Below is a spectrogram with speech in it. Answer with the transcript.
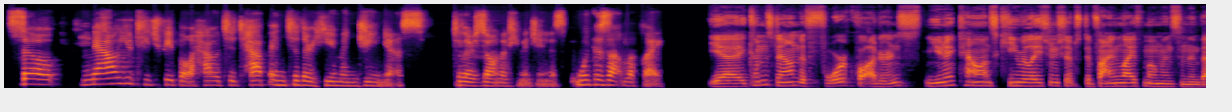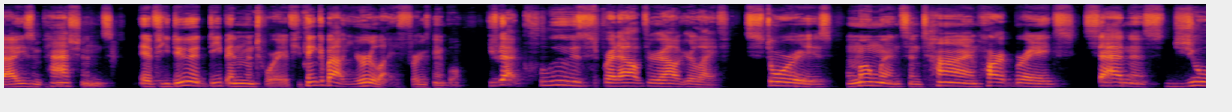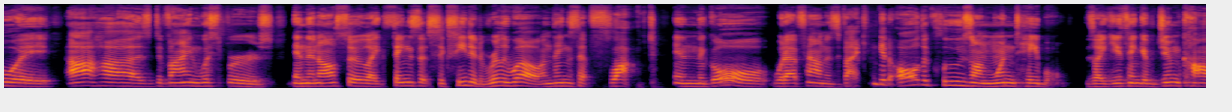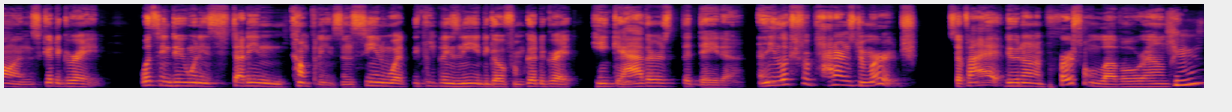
So now you teach people how to tap into their human genius, to their zone of human genius. What does that look like? Yeah, it comes down to four quadrants unique talents, key relationships, defining life moments, and then values and passions. If you do a deep inventory, if you think about your life, for example, you've got clues spread out throughout your life stories, moments and time, heartbreaks, sadness, joy, ahas, divine whispers, and then also like things that succeeded really well and things that flopped. And the goal, what I've found is if I can get all the clues on one table, it's like you think of Jim Collins, good to great. What's he do when he's studying companies and seeing what the companies need to go from good to great? He gathers the data and he looks for patterns to emerge. So if I do it on a personal level around Hmm.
